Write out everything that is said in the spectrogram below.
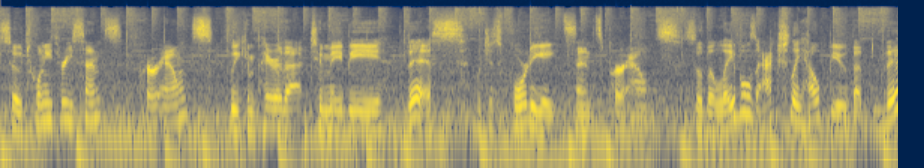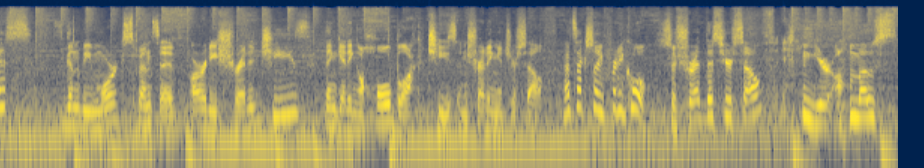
So 23 cents per ounce. If we compare that to maybe this, which is 48 cents per ounce. So the labels actually help you that this is gonna be more expensive, already shredded cheese, than getting a whole block of cheese and shredding it yourself. That's actually pretty cool. So shred this yourself and you're almost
